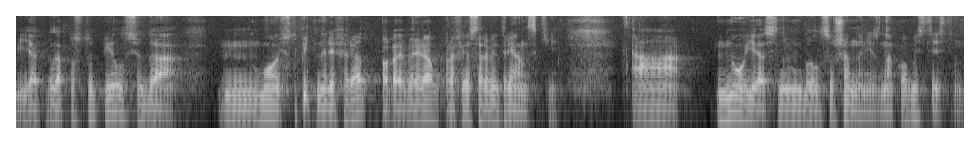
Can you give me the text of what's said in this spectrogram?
я когда поступил сюда, мой вступительный реферат проверял профессор Ветрянский. А, ну, я с ним был совершенно не знаком, естественно,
